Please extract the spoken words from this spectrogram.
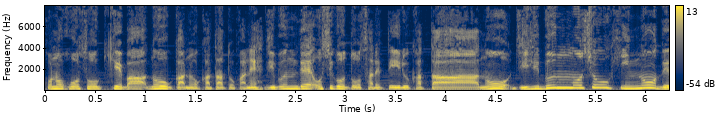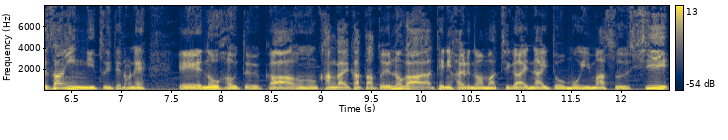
この放送を聞けば農家の方とかね、自分でお仕事をされている方の自分の商品のデザインについてのね、えー、ノウハウというか、うん、考え方というのが手に入るのは間違いないと思いますし、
